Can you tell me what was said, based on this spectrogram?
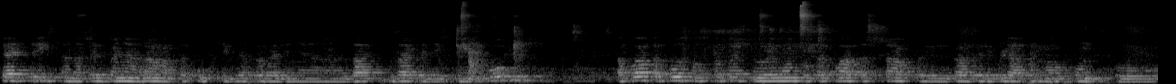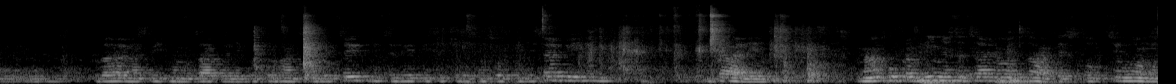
5300 на придбання грамот та кубків для проведення за- заходів опліч. Оплата послуг з поточного ремонту та плата шафи газорегуляторного пункту в загальноосвітньому закладі Кучурганський ліцей 32 850 гривень. Далі на управління соціального захисту в цілому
